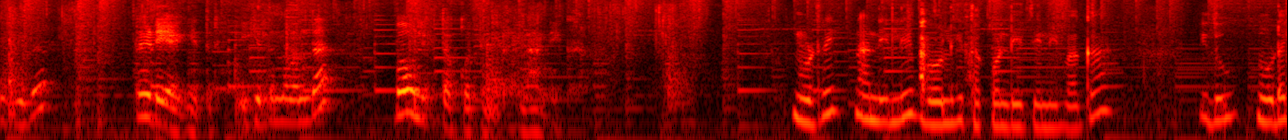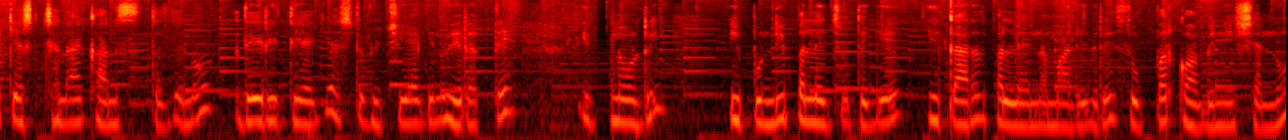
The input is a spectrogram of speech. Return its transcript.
ಈಗ ಇದು ರೆಡಿ ಆಗೈತ್ರಿ. ಈಗ ಇದನ್ನು ಒಂದು ಬೌಲಿಗೆ ತಗೋತೀನಿ ರೀ ನಾನೀಗ. ನೋಡ್ರಿ ನಾನು ಇಲ್ಲಿ ಬೌಲ್ಗೆ ತಗೊಂಡಿದ್ದೀನಿ ಇವಾಗ. ಇದು ನೋಡೋಕ್ಕೆ ಎಷ್ಟು ಚೆನ್ನಾಗಿ ಕಾಣಿಸ್ತದೇನೋ, ಅದೇ ರೀತಿಯಾಗಿ ಅಷ್ಟು ರುಚಿಯಾಗಿಯೂ ಇರುತ್ತೆ. ಇದು ನೋಡಿರಿ, ಈ ಪುಂಡಿ ಪಲ್ಯ ಜೊತೆಗೆ ಈ ಖಾರದ ಪಲ್ಯನ ಮಾಡಿದರೆ ಸೂಪರ್ ಕಾಂಬಿನೇಷನ್ನು.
